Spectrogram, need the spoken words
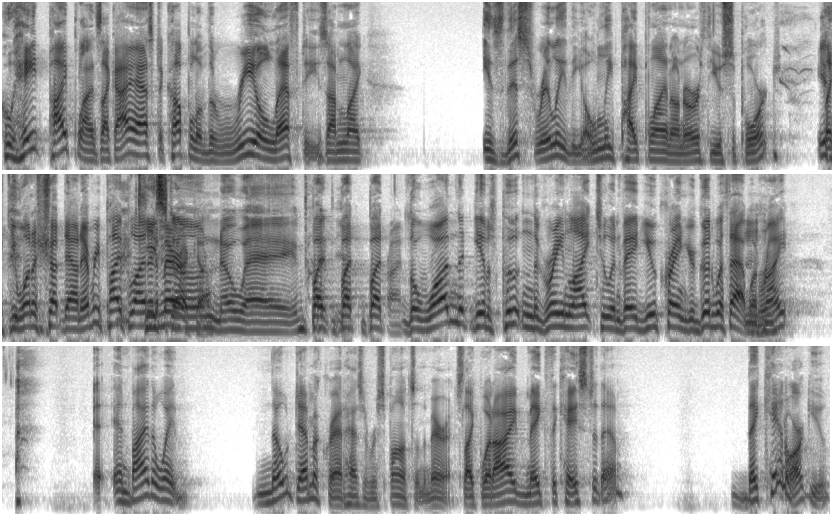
who hate pipelines. Like I asked a couple of the real lefties, I'm like, is this really the only pipeline on earth you support? Like you want to shut down every pipeline in America. No way. But but but the one that gives Putin the green light to invade Ukraine, you're good with that one, Mhm. right? And by the way, no Democrat has a response on the merits. Like when I make the case to them, they can't argue.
